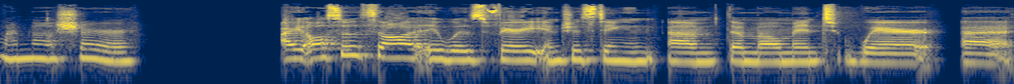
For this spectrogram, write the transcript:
I'm not sure. I also thought it was very interesting um, the moment where uh,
